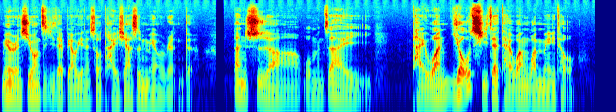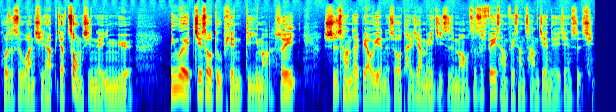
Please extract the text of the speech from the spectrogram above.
没有人希望自己在表演的时候台下是没有人的。但是啊，我们在台湾，尤其在台湾玩 metal 或者是玩其他比较重型的音乐，因为接受度偏低嘛，所以。时常在表演的时候，台下没几只猫，这是非常非常常见的一件事情。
